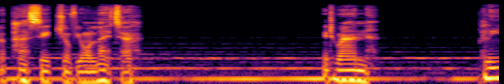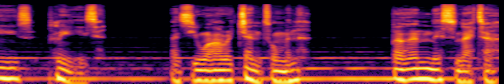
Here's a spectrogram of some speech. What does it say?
a passage of your letter. It ran, Please, please, as you are a gentleman, burn this letter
